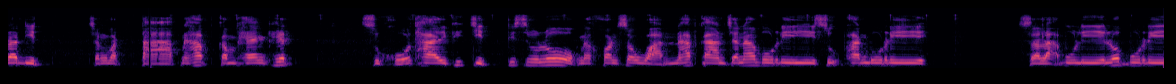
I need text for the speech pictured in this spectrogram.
รดิตถ์จังหวัดตากนะครับกำแพงเพชรสุขโขทัยพิจิตรพิษณุโลก นครสวรรค์นะครับ กาญจนบุรี สุพรรณบุรี สระบุรีลบบุรี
